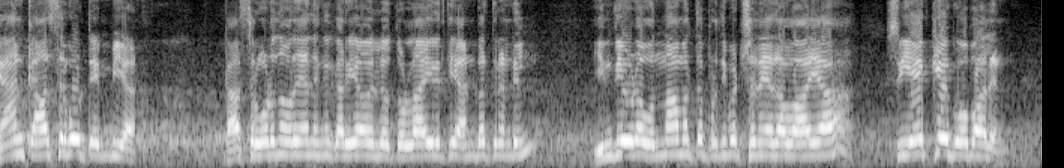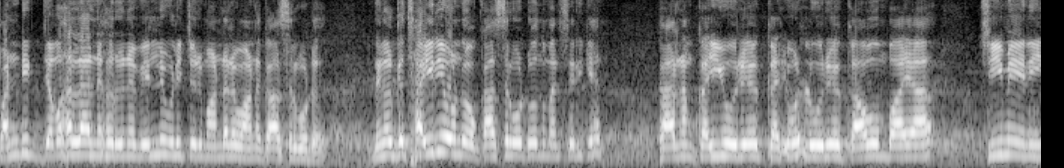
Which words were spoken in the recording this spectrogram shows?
ഞാൻ കാസർഗോഡ് എം പിയാണ് കാസർഗോഡ് എന്ന് പറഞ്ഞാൽ നിങ്ങൾക്ക് അറിയാമല്ലോ തൊള്ളായിരത്തി അൻപത്തിരണ്ടിൽ ഇന്ത്യയുടെ ഒന്നാമത്തെ പ്രതിപക്ഷ നേതാവായ ശ്രീ എ കെ ഗോപാലൻ പണ്ഡിറ്റ് ജവഹർലാൽ നെഹ്റുവിനെ വെല്ലുവിളിച്ചൊരു മണ്ഡലമാണ് കാസർഗോഡ്. നിങ്ങൾക്ക് ധൈര്യമുണ്ടോ കാസർഗോഡ് ഒന്ന് മത്സരിക്കാൻ? കാരണം കയ്യൂർ കരുവള്ളൂർ കാവുമ്പായ ചീമേനി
